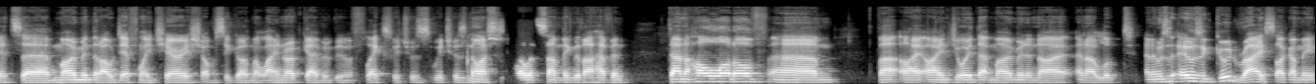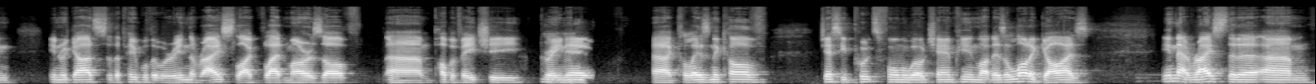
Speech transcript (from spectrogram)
it's a moment that I'll definitely cherish. Obviously, got on the lane rope, gave it a bit of a flex, which was which was nice as well. It's something that I haven't done a whole lot of, um, but I, I, enjoyed that moment, and I and I looked, and it was it was a good race. Like I mean, in regards to the people that were in the race, like Vlad Morozov, um, Popovici, Grinev, mm-hmm. uh, Kolesnikov, Jesse Puts, former world champion. Like there's a lot of guys in that race that are. Um,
